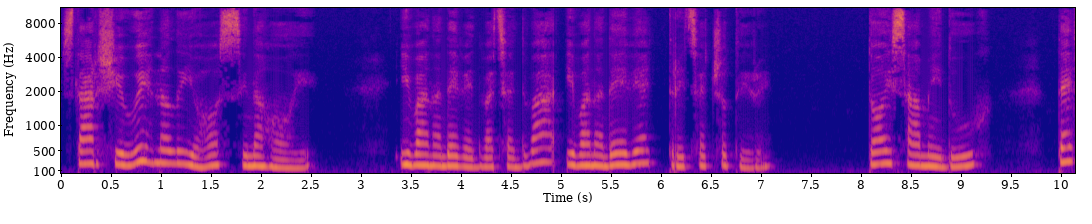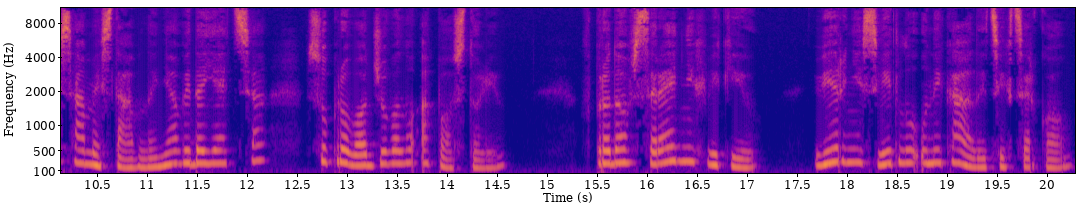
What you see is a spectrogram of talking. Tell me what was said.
старші вигнали його з синагоги. Івана 9.22, Івана 9.34 Той самий дух, те саме ставлення, видається, супроводжувало апостолів. Впродовж середніх віків вірні світлу уникали цих церков.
